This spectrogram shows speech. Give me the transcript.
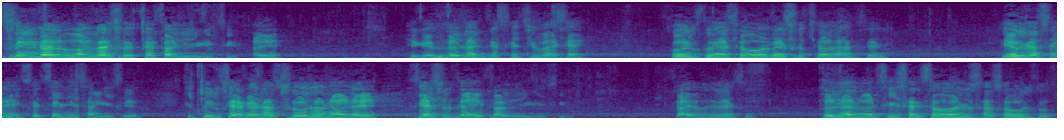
संग मंगळसूत्र काढून घेते. अरे ही काही प्रधान कशाची भाषा आहे. कोण कोणाचं मंगळसूत्राला हात एवढंच नाही तर त्यांनी सांगितलं की तुमच्या घरात सोनं नाणं आहे ते सुद्धा हे काढून घेतील. काय बोलायचं? प्रधानमंत्री सारखा माणूस असं बोलतो.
